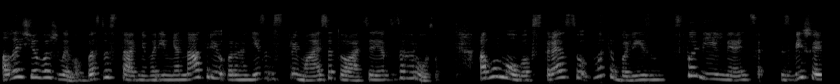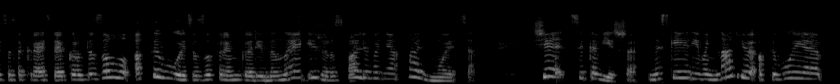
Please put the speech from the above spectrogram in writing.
Але що важливо, без достатнього рівня натрію організм сприймає ситуацію як загрозу. А в умовах стресу метаболізм сповільнюється, збільшується секреція кортизолу, активується затримка рідини і жироспалювання гальмується. Ще цікавіше, низький рівень натрію активує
